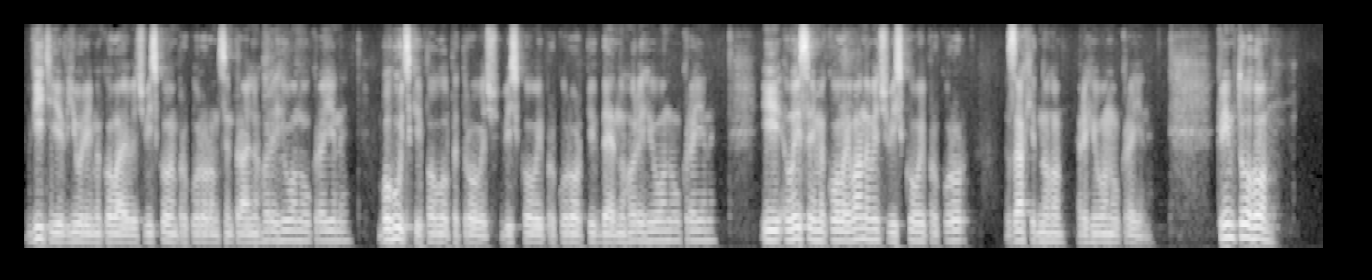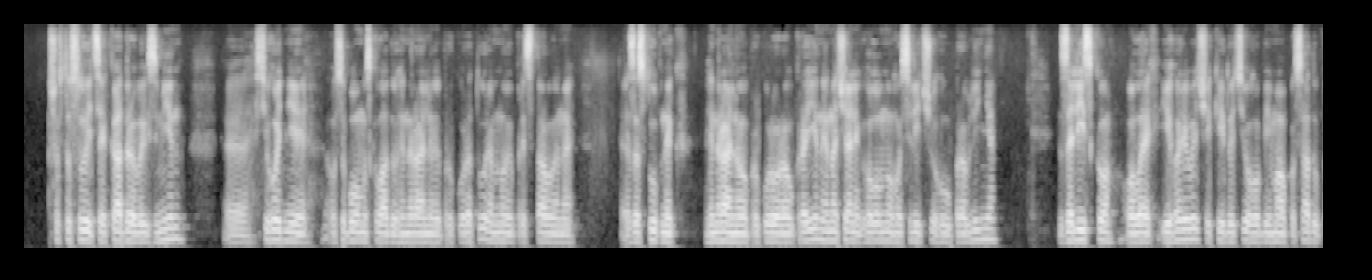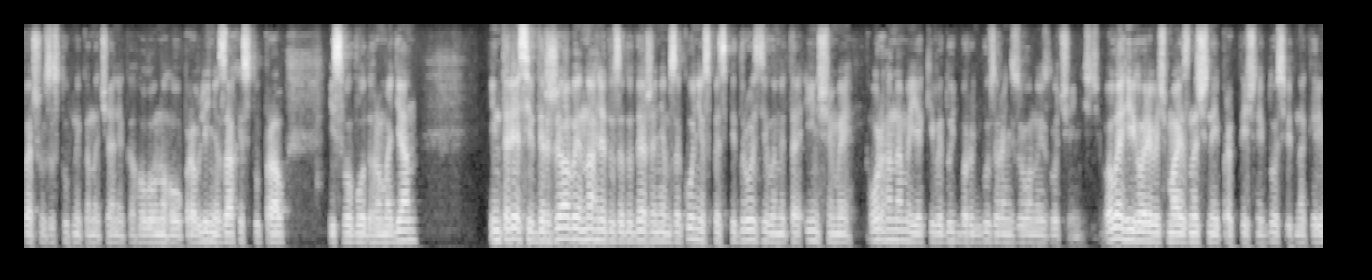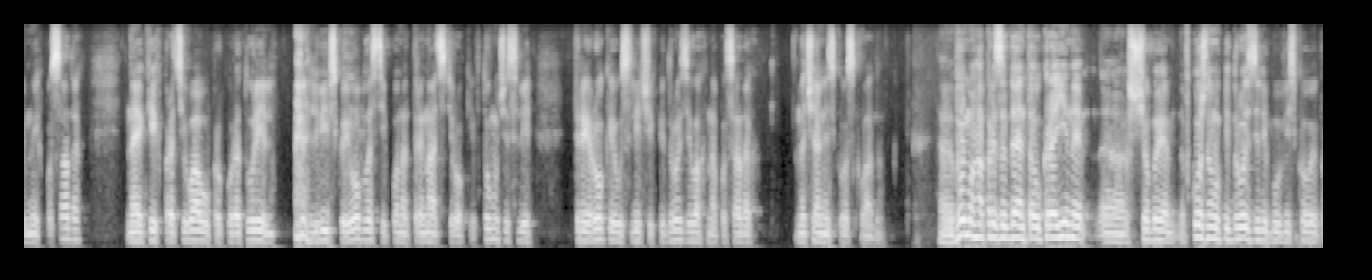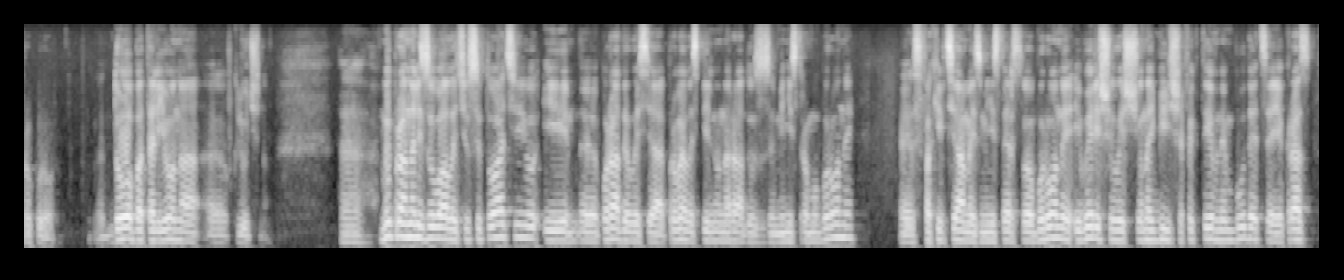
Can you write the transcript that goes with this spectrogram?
Вітієв Юрій Миколайович, військовим прокурором Центрального регіону України, Богуцький Павло Петрович, військовий прокурор Південного регіону України, і Лисий Микола Іванович, військовий прокурор Західного регіону України. Крім того, що стосується кадрових змін, е, сьогодні особовому складу Генеральної прокуратури мною представлений заступник Генерального прокурора України, начальник головного слідчого управління. Залізко Олег Ігоревич, який до цього обіймав посаду першого заступника начальника головного управління захисту прав і свобод громадян, інтересів держави, нагляду за додержанням законів, спецпідрозділами та іншими органами, які ведуть боротьбу з організованою злочинністю. Олег Ігоревич має значний практичний досвід на керівних посадах, на яких працював у прокуратурі Львівської області понад 13 років, в тому числі 3 роки у слідчих підрозділах на посадах начальницького складу. Е, вимога президента України, е, щоб в кожному підрозділі був військовий прокурор до батальйона е, включно. Ми проаналізували цю ситуацію і порадилися, провели спільну нараду з міністром оборони, з фахівцями з Міністерства оборони і вирішили, що найбільш ефективним буде це якраз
